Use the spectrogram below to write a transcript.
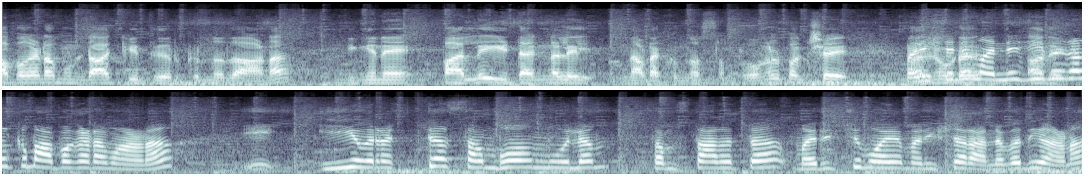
അപകടമുണ്ടാക്കി തീർക്കുന്നതാണ് ഇങ്ങനെ പലയിടങ്ങളിൽ നടക്കുന്ന സംഭവങ്ങൾ. പക്ഷേ. വന്യജീവികൾക്കും അപകടമാണ്. ഈ ഒരൊറ്റ സംഭവം മൂലം സംസ്ഥാനത്ത് മരിച്ചുപോയ മനുഷ്യർ അനവധിയാണ്.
